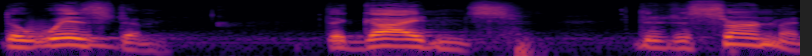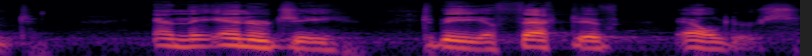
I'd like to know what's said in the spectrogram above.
the wisdom, the guidance, the discernment, and the energy to be effective elders.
